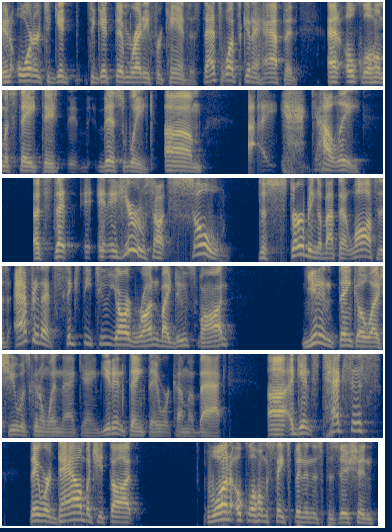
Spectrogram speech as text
in order to get to get them ready for Kansas. That's what's going to happen at Oklahoma State this, this week. Um, I, golly, it's that. And, and here was so disturbing about that loss is after that 62 yard run by Deuce Vaughn, you didn't think OSU was going to win that game. You didn't think they were coming back. Uh, against Texas, they were down, but you thought, one, Oklahoma State's been in this position.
